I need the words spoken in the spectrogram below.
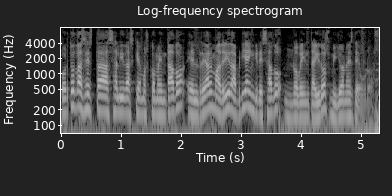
Por todas estas salidas que hemos comentado, el Real Madrid habría ingresado 92 millones de euros.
